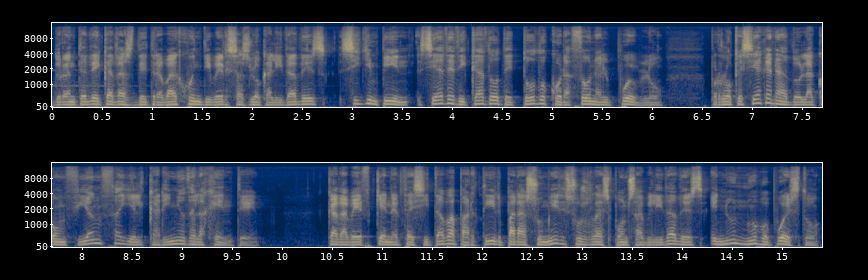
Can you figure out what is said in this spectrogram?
Durante décadas de trabajo en diversas localidades, Xi Jinping se ha dedicado de todo corazón al pueblo, por lo que se ha ganado la confianza y el cariño de la gente. Cada vez que necesitaba partir para asumir sus responsabilidades en un nuevo puesto,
